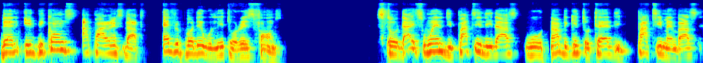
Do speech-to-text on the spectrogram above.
then it becomes apparent that everybody will need to raise funds. So that is when the party leaders will now begin to tell the party members.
